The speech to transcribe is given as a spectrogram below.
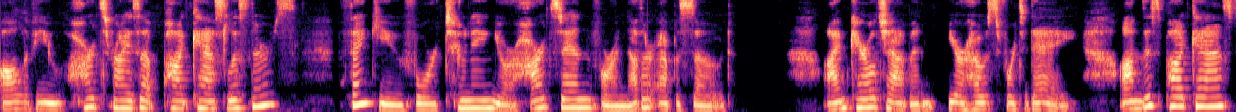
all of you Hearts Rise Up podcast listeners. Thank you for tuning your hearts in for another episode. I'm Carol Chapman, your host for today. On this podcast,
